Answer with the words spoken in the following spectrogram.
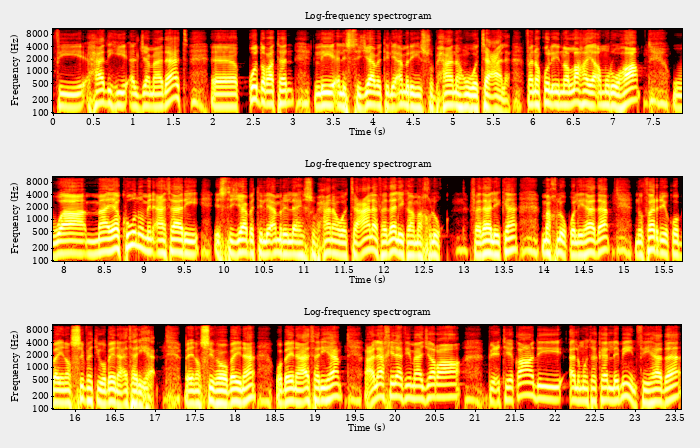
في هذه الجمادات قدرة للاستجابة لأمره سبحانه وتعالى. فنقول إن الله يأمرها وما يكون من آثار استجابة لأمر الله سبحانه وتعالى فذلك مخلوق فذلك مخلوق. ولهذا نفرق بين الصفة وبين أثرها بين الصفة وبين وبين أثرها على خلاف ما جرى باعتقاد المتكلمين في هذا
